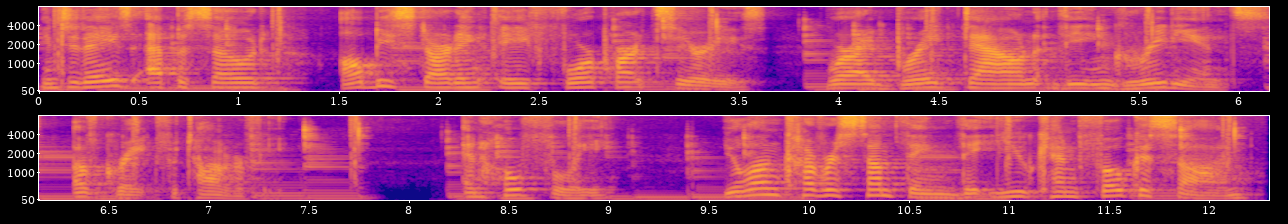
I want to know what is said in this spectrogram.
In today's episode, I'll be starting a four part series where I break down the ingredients of great photography. And hopefully, you'll uncover something that you can focus on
